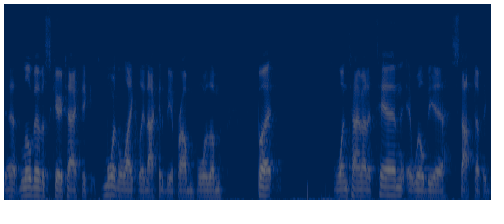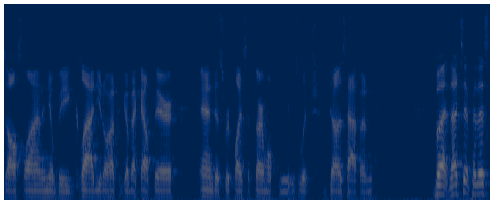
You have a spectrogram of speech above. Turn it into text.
a little bit of a scare tactic. It's more than likely not going to be a problem for them, but one time out of 10, it will be a stopped up exhaust line, and you'll be glad you don't have to go back out there and just replace a thermal fuse, which does happen. But that's it for this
